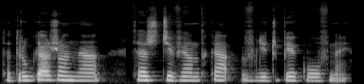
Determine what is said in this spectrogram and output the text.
ta druga żona, też dziewiątka w liczbie głównej.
